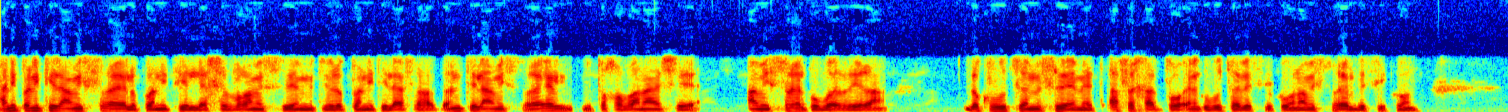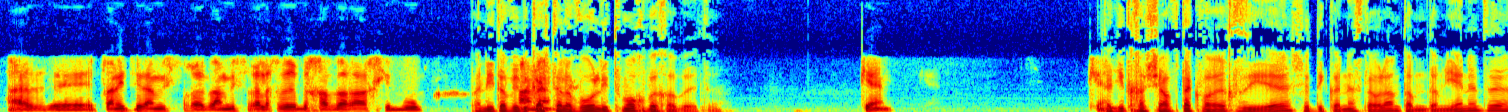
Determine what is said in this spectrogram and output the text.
אני פניתי לעם ישראל, לא פניתי לחברה מסוימת ולא פניתי לאף אחד. פניתי לעם ישראל מתוך הבנה שעם ישראל פה בזירה. לא קבוצה מסוימת, אף אחד פה, אין קבוצה בסיכון, עם ישראל בסיכון. אז uh, פניתי לעם ישראל, ועם ישראל החזיר בחזרה חיבוק פנית וביקשת לבוא לתמוך בך בעצם. כן. כן. תגיד, חשבת כבר איך זה יהיה שתיכנס לעולם? אתה מדמיין את זה?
